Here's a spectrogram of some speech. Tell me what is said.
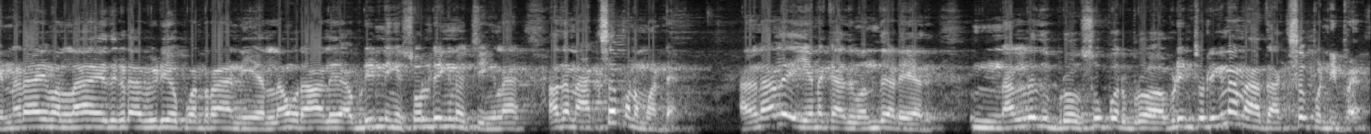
என்னடா இவன்லாம் எதுக்கடா வீடியோ பண்ணுறான் நீ எல்லாம் ஒரு ஆள் அப்படின்னு நீங்கள் சொல்கிறீங்கன்னு வச்சிங்களேன் அதை நான் அக்செப்ட் பண்ண மாட்டேன். அதனால் எனக்கு அது வந்து அடையாது. நல்லது ப்ரோ சூப்பர் ப்ரோ அப்படின்னு சொன்னீங்கன்னா நான் அதை அக்செப்ட் பண்ணிப்பேன்.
